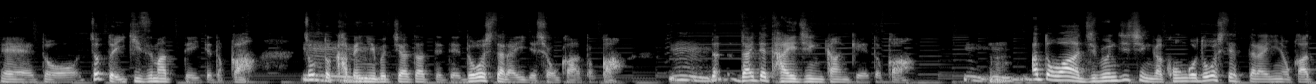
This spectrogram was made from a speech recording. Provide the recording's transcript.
えっ、ー、と、ちょっと行き詰まっていてとか、ちょっと壁にぶち当たってて、どうしたらいいでしょうかとか、うん、だ大体対人関係とか、うんうん、あとは自分自身が今後どうしていったらいいのかっ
